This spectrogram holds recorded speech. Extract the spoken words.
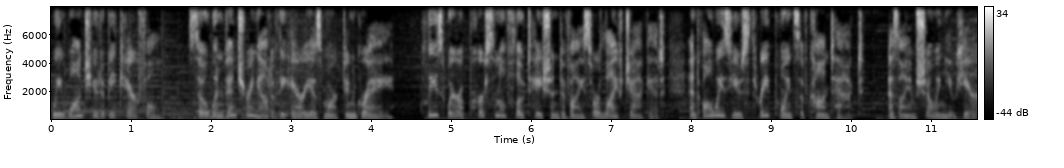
We want you to be careful, so when venturing out of the areas marked in gray, please wear a personal flotation device or life jacket and always use three points of contact, as I am showing you here.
